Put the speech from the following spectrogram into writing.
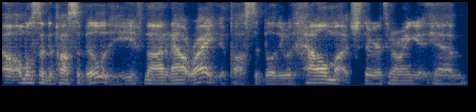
almost an impossibility, if not an outright impossibility, with how much they were throwing at him.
